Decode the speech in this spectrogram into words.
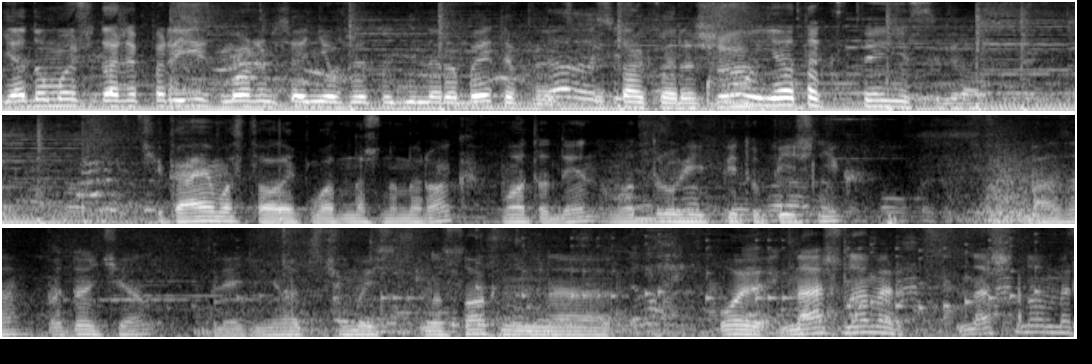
Я думаю, що навіть переїзд можемо сьогодні вже тоді не робити, в принципі. Так, хорошо. я так в теннис играл. Чекаємо столик. Вот наш номерок. Вот один, вот другий пітупічник. База. Ото чел. Блять, у нього чомусь носок на. Ой, наш номер. Наш номер.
